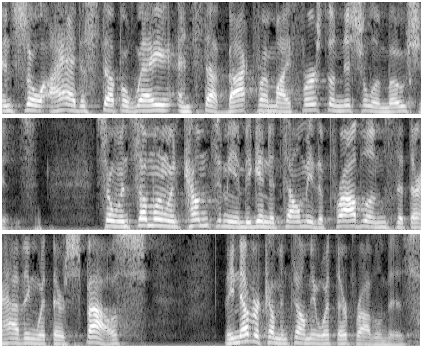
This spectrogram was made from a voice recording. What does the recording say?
And so I had to step away and step back from my first initial emotions. So when someone would come to me and begin to tell me the problems that they're having with their spouse, they never come and tell me what their problem is.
